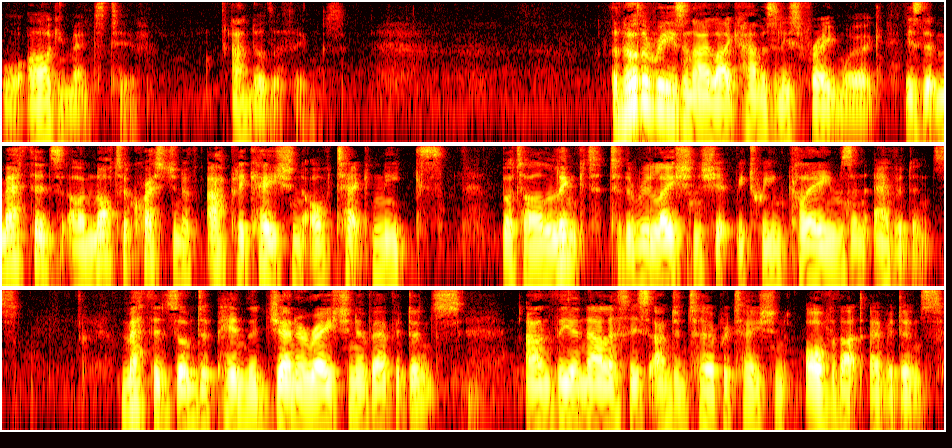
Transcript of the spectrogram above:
or argumentative, and other things. Another reason I like Hammersley's framework is that methods are not a question of application of techniques, but are linked to the relationship between claims and evidence. Methods underpin the generation of evidence and the analysis and interpretation of that evidence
